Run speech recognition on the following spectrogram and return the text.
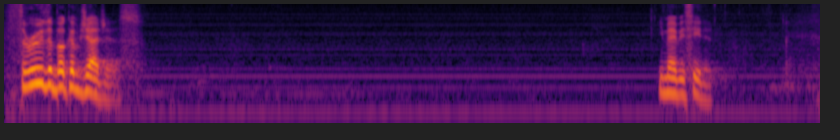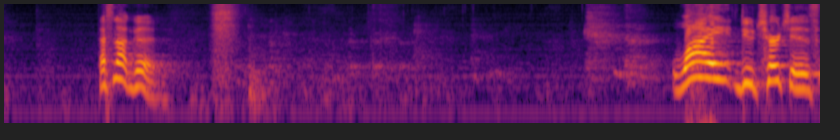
through the book of Judges. You may be seated. That's not good. Why do churches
